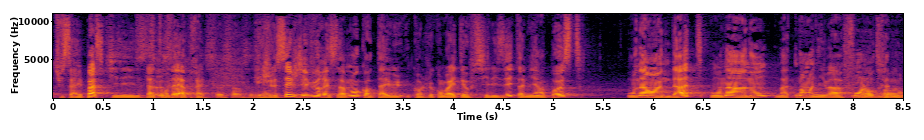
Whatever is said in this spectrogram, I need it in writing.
tu savais pas ce qui t'attendait après. ça, Et ça. je sais que j'ai vu récemment, quand, t'as eu, quand le combat a été officialisé, tu as mis un post. On a une date, on a un nom, maintenant on y va à fond à l'entraînement.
